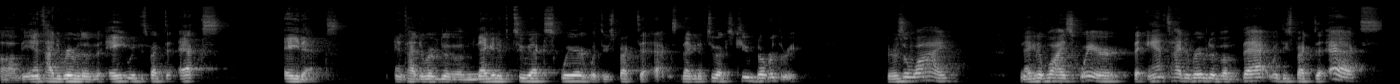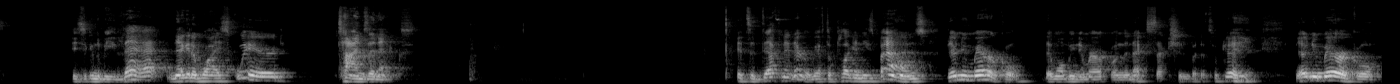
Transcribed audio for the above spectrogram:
Uh, the antiderivative of 8 with respect to x, 8x. Antiderivative of negative 2x squared with respect to x, negative 2x cubed over 3. Here's a y, negative y squared, the antiderivative of that with respect to x is going to be that, negative y squared, times an x. It's a definite number. We have to plug in these bounds. They're numerical. They won't be numerical in the next section, but it's okay. They're numerical,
